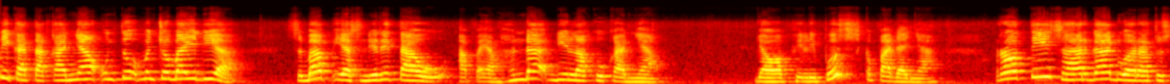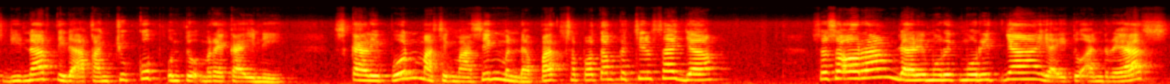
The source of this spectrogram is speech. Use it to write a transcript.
dikatakannya untuk mencobai dia, sebab ia sendiri tahu apa yang hendak dilakukannya. Jawab Filipus kepadanya, Roti seharga 200 dinar tidak akan cukup untuk mereka ini, sekalipun masing-masing mendapat sepotong kecil saja. Seseorang dari murid-muridnya yaitu Andreas,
